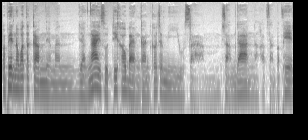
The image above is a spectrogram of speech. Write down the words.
ประเภทนวัตกรรมเนี่ยมันอย่างง่ายสุดที่เขาแบ่งกันก็จะมีอยู่ 3 3 ด้านนะครับ3ประเภท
